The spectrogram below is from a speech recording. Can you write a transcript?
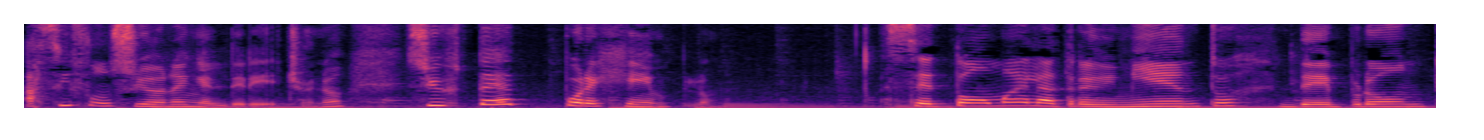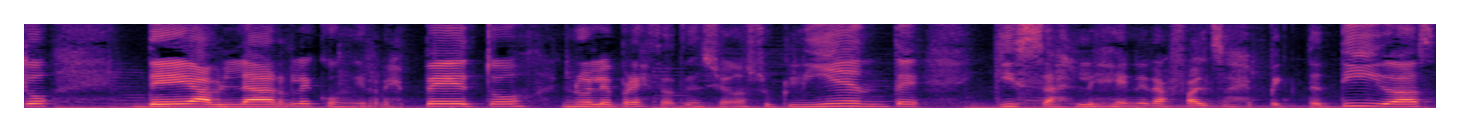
así funciona en el derecho, ¿no? Si usted, por ejemplo, se toma el atrevimiento de pronto de hablarle con irrespeto, no le presta atención a su cliente, quizás le genera falsas expectativas,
